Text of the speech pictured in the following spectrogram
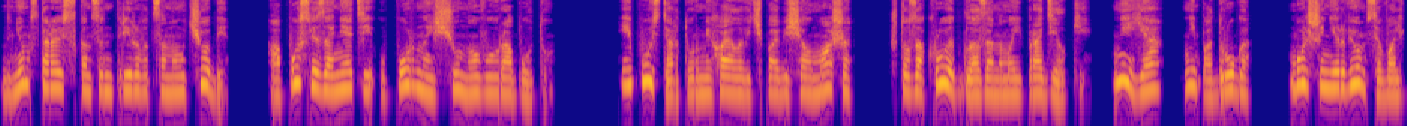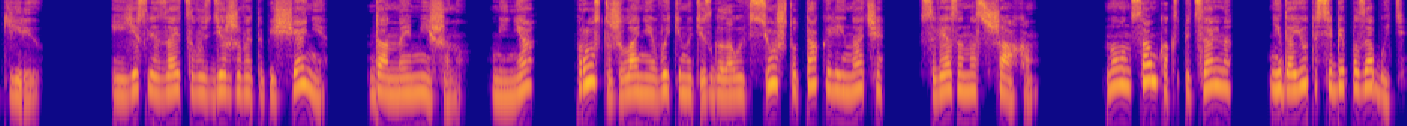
Днем стараюсь сконцентрироваться на учебе, а после занятий упорно ищу новую работу. И пусть Артур Михайлович пообещал Маше, что закроет глаза на мои проделки, ни я, ни подруга больше не рвемся в Валькирию. И если Зайцеву сдерживает обещание, данное Мишину, меня Просто желание выкинуть из головы все, что так или иначе связано с шахом. Но он сам, как специально, не дает о себе позабыть.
